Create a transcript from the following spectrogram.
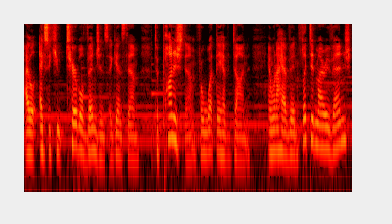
I will execute terrible vengeance against them to punish them for what they have done. And when I have inflicted my revenge,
